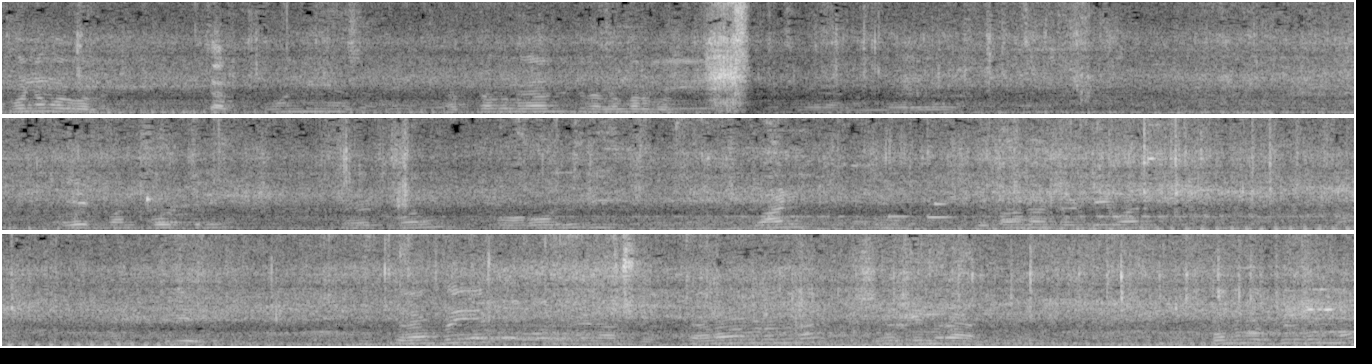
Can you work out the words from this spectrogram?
फ़ोन नंबर बोल। चल। फ़ोन नहीं है सर। अब तक तेरा नंबर बोल। मेरा number eight one four three. Eight one four three. One two thousand twenty one three तेरा नाम है से क्या नाम है शेख इमरान फ़ोन नंबर फिर बोलना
